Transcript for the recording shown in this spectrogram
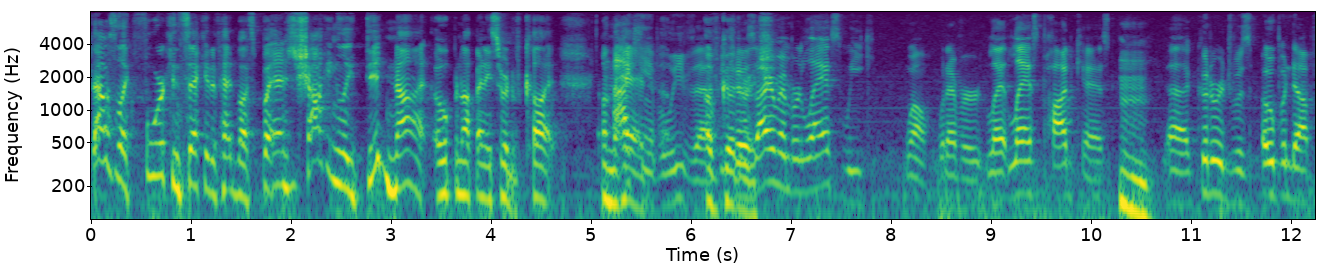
That was like four consecutive headbutts, but and shockingly did not open up any sort of cut on the I head. I can't believe that of because Goodridge. I remember last week, well, whatever, last podcast, Mhm. uh, Goodridge was opened up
